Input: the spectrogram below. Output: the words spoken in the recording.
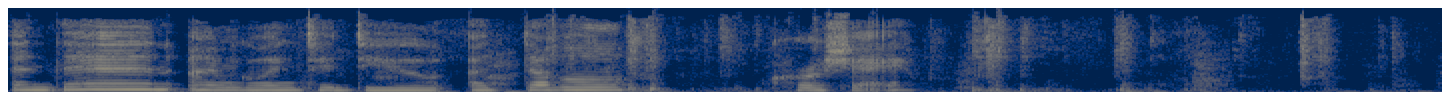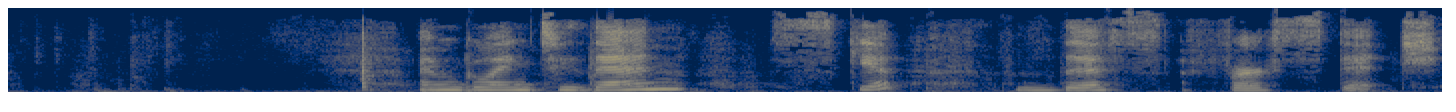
and then I'm going to do a double crochet. I'm going to then skip this first stitch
